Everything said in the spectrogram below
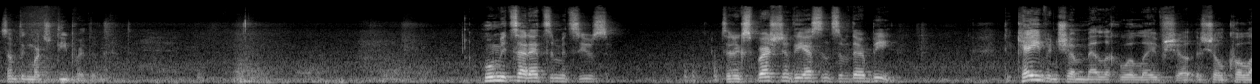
Something much deeper than that. It's an expression of the essence of their being. The cave in Shem Melech Alev Shel Kol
